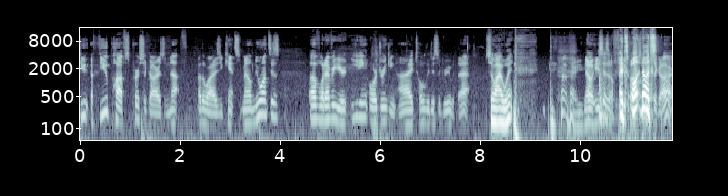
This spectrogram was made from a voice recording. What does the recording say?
You- a few puffs per cigar is enough. Otherwise, you can't smell nuances of whatever you're eating or drinking. I totally disagree with that. So I went. there you go. No, he says a few It's- puffs well, no, per it's- cigar.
